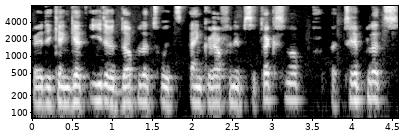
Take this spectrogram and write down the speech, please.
where they can get either a doublet with encorafenib cetuximab, a triplet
